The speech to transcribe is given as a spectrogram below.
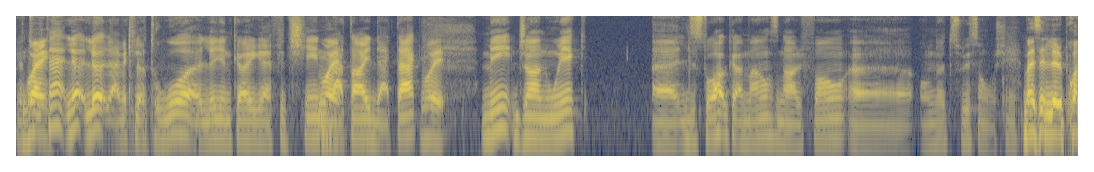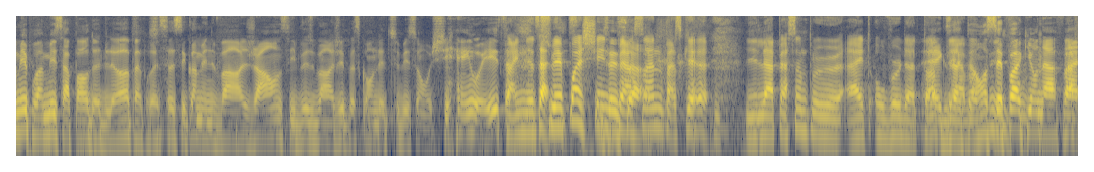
Il y a tout Ouais. le temps- là, là, avec le 3, là, il y a une chorégraphie de chiens, Ouais. bataille, d'attaque. Ouais. Mais John Wick, euh, l'histoire commence, dans le fond, euh, on a tué son chien. Ben, c'est le premier premier, ça part de là. Puis après ça, c'est comme une vengeance. Il veut se venger parce qu'on a tué son chien. Oui, ça- qu'il ne ça- tuait pas le chien de ça. personne parce que la personne peut être over the top. Exactement. On ne sait pas à qui on a affaire,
